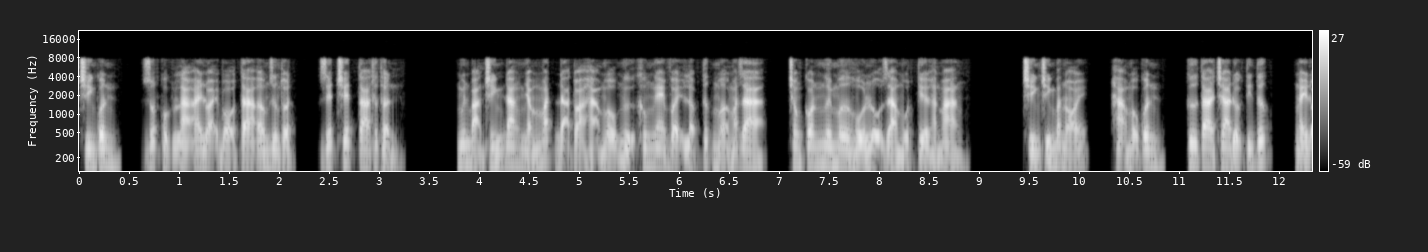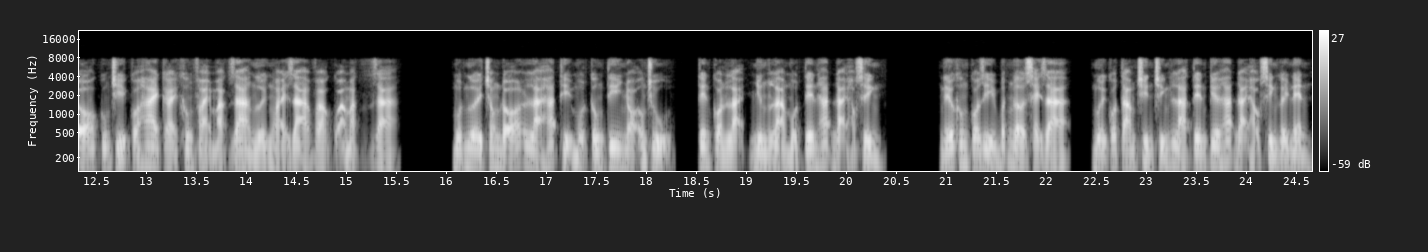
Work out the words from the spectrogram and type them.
trình quân, rốt cuộc là ai loại bỏ ta âm dương thuật giết chết ta thức thần. Nguyên bản chính đang nhắm mắt đả tọa hạ mậu ngự không nghe vậy lập tức mở mắt ra, trong con ngươi mơ hồ lộ ra một tia hàn mang. Trình chính bắt nói, hạ mậu quân, cư ta tra được tin tức, ngày đó cũng chỉ có hai cái không phải mặc ra người ngoài ra vào quá mặc ra một người trong đó là hát thị một công ty nhỏ ông chủ, tên còn lại nhưng là một tên hát đại học sinh. Nếu không có gì bất ngờ xảy ra, mười có tám chín chính là tên kia hát đại học sinh gây nên.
